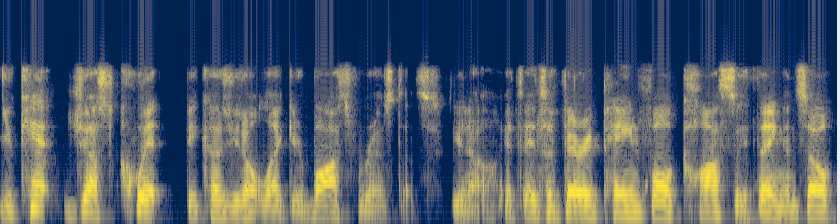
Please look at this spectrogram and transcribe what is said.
you can't just quit because you don't like your boss, for instance. You know, it's it's a very painful, costly thing, and so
